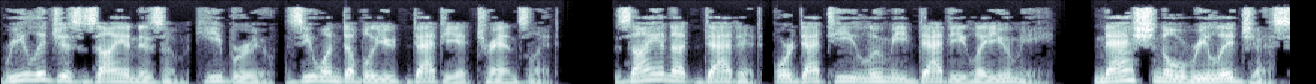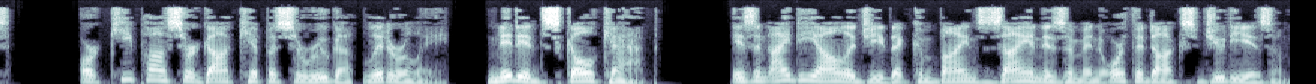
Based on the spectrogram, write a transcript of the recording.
Religious Zionism Hebrew, Z1W translate. Zionut Datit, or Dati Leumi Dati Leumi, national religious, or Kippah Surga Kippa Saruga, literally, knitted skullcap, is an ideology that combines Zionism and Orthodox Judaism.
